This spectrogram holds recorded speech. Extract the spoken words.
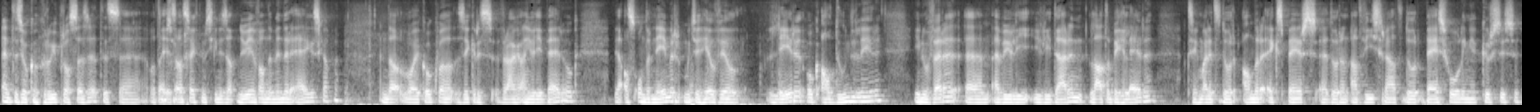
En het is ook een groeiproces. Hè? Het is, uh, wat dat je zelf zegt, misschien is dat nu een van de mindere eigenschappen. En dat wou ik ook wel zeker eens vragen aan jullie beiden ook. Ja, als ondernemer moet je heel veel leren, ook aldoende leren. In hoeverre um, hebben jullie jullie daarin laten begeleiden? Zeg maar iets door andere experts, uh, door een adviesraad, door bijscholingen, cursussen?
